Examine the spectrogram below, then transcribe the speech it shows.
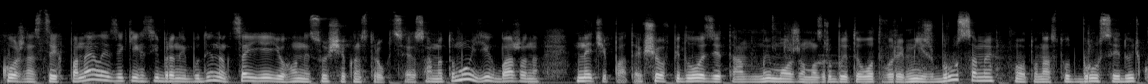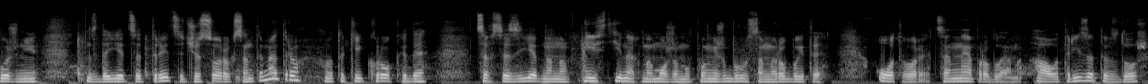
кожна з цих панелей, з яких зібраний будинок, це є його несуща конструкція. Саме тому їх бажано не чіпати. Якщо в підлозі там ми можемо зробити отвори між брусами, от у нас тут бруси йдуть кожні, здається, 30 чи 40 сантиметрів. Отакий крок іде. Це все з'єднано. І в стінах ми можемо поміж брусами робити отвори. Це не проблема. А от різати вздовж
